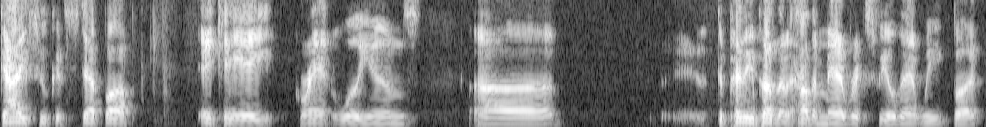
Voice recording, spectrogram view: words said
guys who could step up, aka Grant Williams. Uh, depending upon the, how the Mavericks feel that week. But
